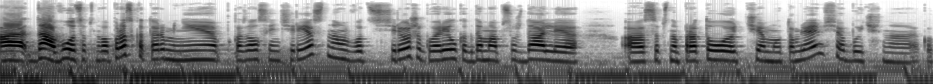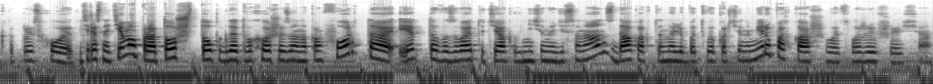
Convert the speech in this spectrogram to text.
А, да, вот, собственно, вопрос, который мне показался интересным. Вот Сережа говорил, когда мы обсуждали а, собственно, про то, чем мы утомляемся обычно, как это происходит. Интересная тема про то, что когда ты выходишь из зоны комфорта, это вызывает у тебя когнитивный диссонанс, да, как-то, ну, либо твою картину мира подкашивает, сложившаяся,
